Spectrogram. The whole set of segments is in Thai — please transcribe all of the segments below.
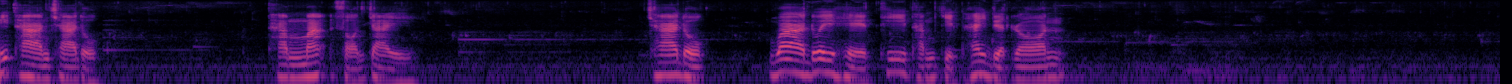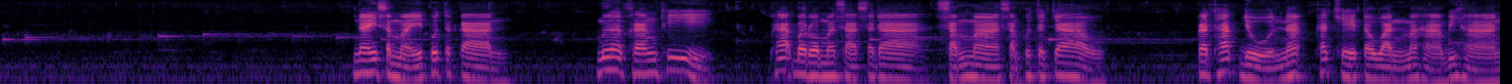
นิทานชาดก ธรรมะสอนใจ ชาดกว่าด้วยเหตุที่ทำจิตให้เดือดร้อน ในสมัยพุทธกาลเมื่อครั้งที่ พระบรมศาสดา สัมมาสัมพุทธเจ้า ประทับอยู่ณพระเชตวันมหาวิหาร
